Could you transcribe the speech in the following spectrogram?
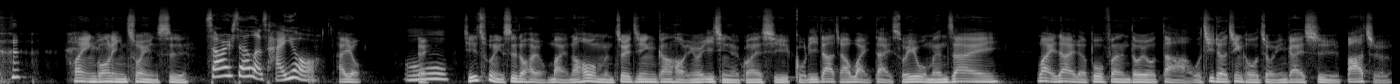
欢迎光临春饮室 s o r r y Sellers 还有还有。哦，其实春饮室都还有卖。然后我们最近刚好因为疫情的关系，鼓励大家外带，所以我们在外带的部分都有打。我记得进口酒应该是八折，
